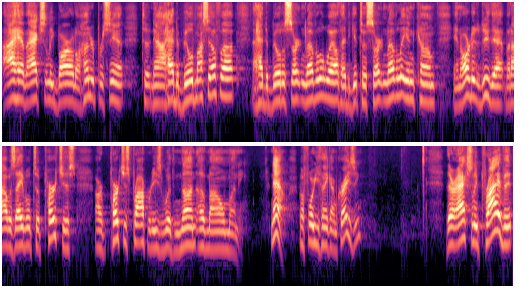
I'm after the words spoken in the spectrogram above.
I have actually borrowed 100% to, now I had to build myself up. I had to build a certain level of wealth, I had to get to a certain level of income in order to do that, but I was able to purchase or purchase properties with none of my own money. Now, before you think I'm crazy, there are actually private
